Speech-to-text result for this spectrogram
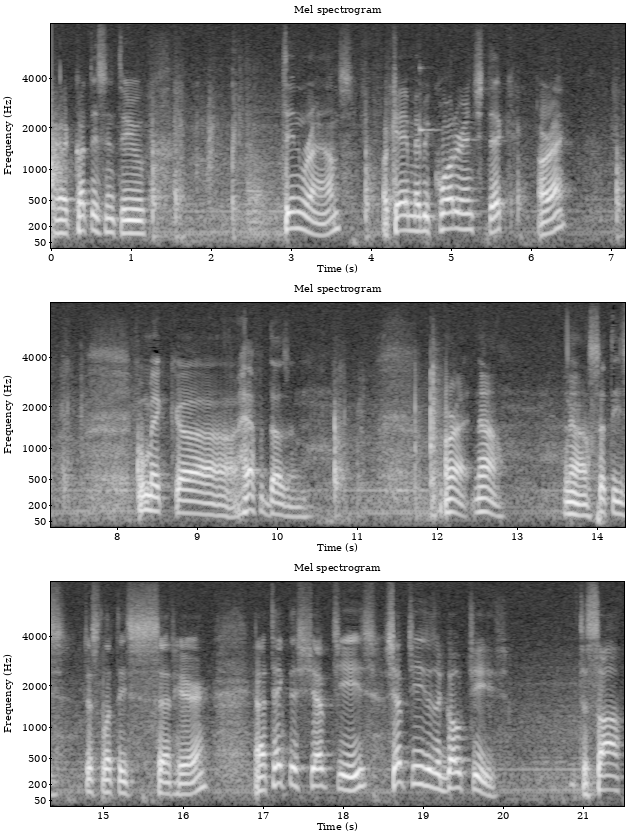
I'm to cut this into thin rounds, okay? Maybe quarter inch thick, all right? We'll make uh, half a dozen. All right, now, now I'll set these, just let these set here. And I take this chèvre cheese. Chèvre cheese is a goat cheese. It's a soft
